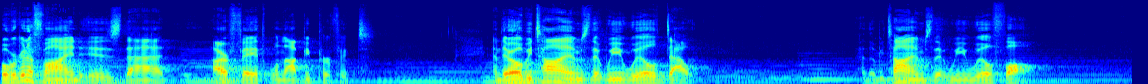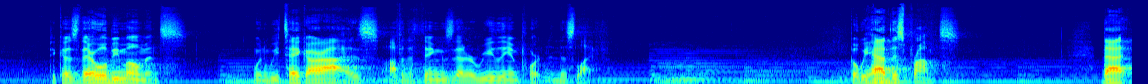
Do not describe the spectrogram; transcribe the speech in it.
what we're going to find is that our faith will not be perfect. And there will be times that we will doubt. And there'll be times that we will fall. Because there will be moments when we take our eyes off of the things that are really important in this life. But we have this promise that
